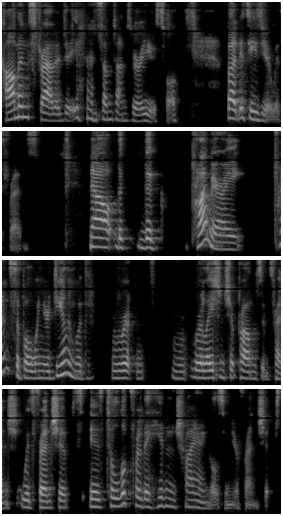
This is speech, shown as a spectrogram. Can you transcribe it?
common strategy and sometimes very useful but it's easier with friends now the the primary principle when you're dealing with re- relationship problems and friends with friendships is to look for the hidden triangles in your friendships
